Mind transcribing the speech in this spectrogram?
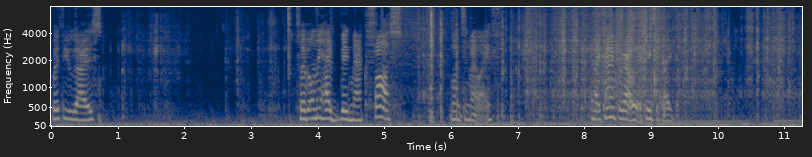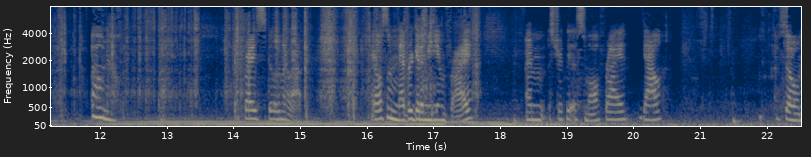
with you guys. So I've only had Big Mac sauce once in my life. And I kind of forgot what it tasted like. Oh no. The fries spilled in my lap. I also never get a medium fry. I'm strictly a small fry gal. So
